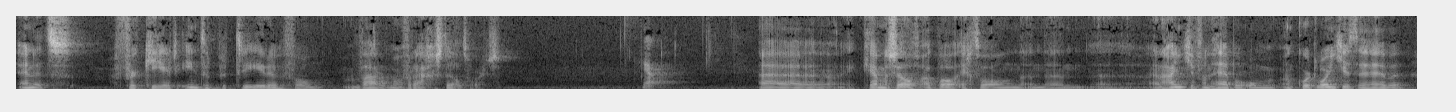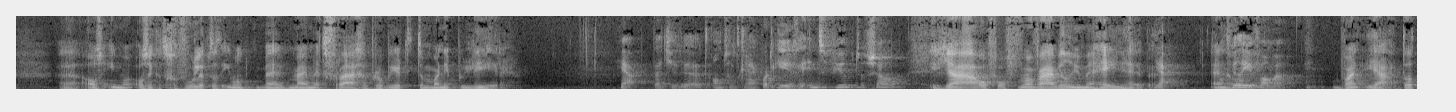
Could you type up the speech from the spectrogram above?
en het verkeerd interpreteren van waarom een vraag gesteld wordt. Ja. Uh, ik kan mezelf ook wel echt wel een, een, een, een, handje van hebben om een kort lontje te hebben. Uh, als, iemand, als ik het gevoel heb dat iemand mij, mij, met vragen probeert te manipuleren. Ja, dat je de, het antwoord krijgt. Word ik hier geïnterviewd of zo? Ja, of, of maar waar wil je me heen hebben? Ja, wat wil je van me? ja, dat.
